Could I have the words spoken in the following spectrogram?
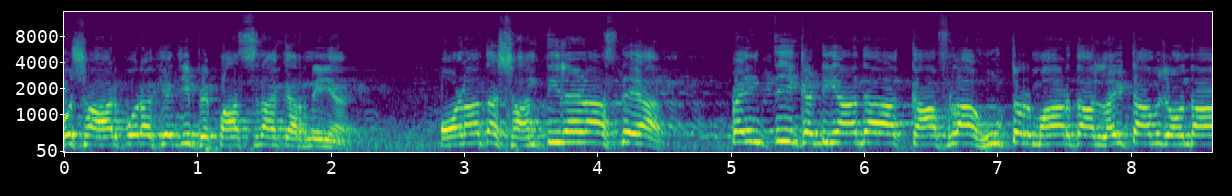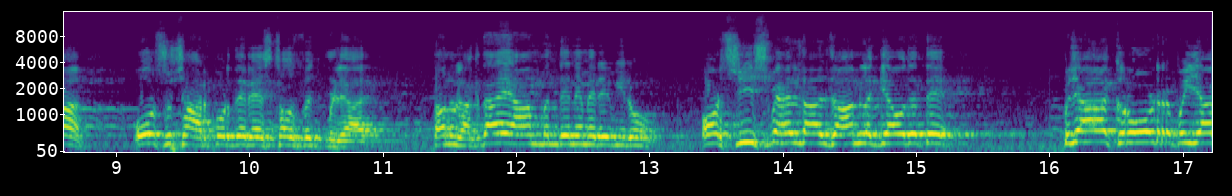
ਹੁਸ਼ਿਆਰਪੁਰ ਅਖੇ ਜੀ ਵਿਪਾਸਨਾ ਕਰਨੀ ਆ। ਆਉਣਾ ਤਾਂ ਸ਼ਾਂਤੀ ਲੈਣ ਵਾਸਤੇ ਆ। 35 ਗੱਡੀਆਂ ਦਾ ਕਾਫਲਾ ਹੂਟਰ ਮਾਰਦਾ, ਲਾਈਟਾਂ ਵਜਾਉਂਦਾ ਉਸ ਹੁਸ਼ਿਆਰਪੁਰ ਦੇ ਰੈਸਟ ਹਾਊਸ ਵਿੱਚ ਮਿਲਿਆ ਤੁਹਾਨੂੰ ਲੱਗਦਾ ਹੈ ਆਮ ਬੰਦੇ ਨੇ ਮੇਰੇ ਵੀਰੋ? ਔਰ ਸ਼ੀਸ਼ ਮਹਿਲ ਦਾ ਇਲਜ਼ਾਮ ਲੱਗਿਆ ਉਹਦੇ ਤੇ। 50 ਕਰੋੜ ਰੁਪਈਆ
